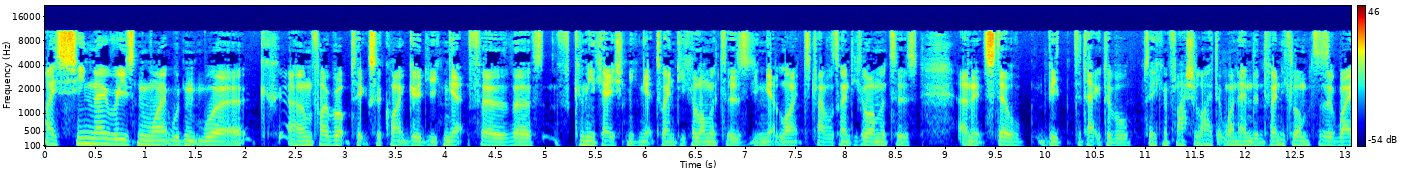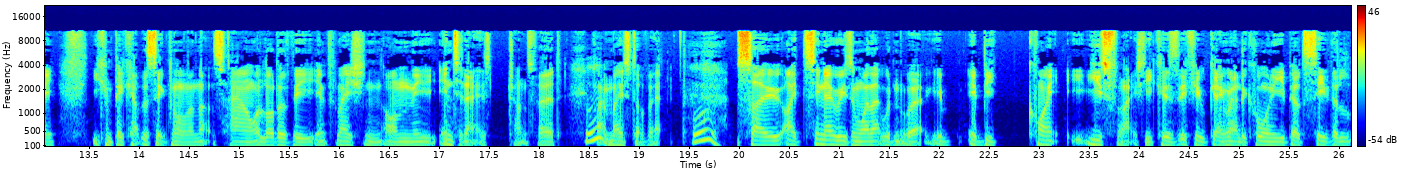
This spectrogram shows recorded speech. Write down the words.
I see no reason why it wouldn't work. Um, fibre optics are quite good. You can get for the for communication, you can get 20 kilometres. You can get light to travel 20 kilometres, and it still be detectable. So you can flash a light at one end, and 20 kilometres away, you can pick up the signal, and that's how a lot of the information on the internet is transferred. In fact, most of it. So I see no reason why that wouldn't work. It, it'd be quite useful actually because if you're going around a corner, you'd be able to see the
